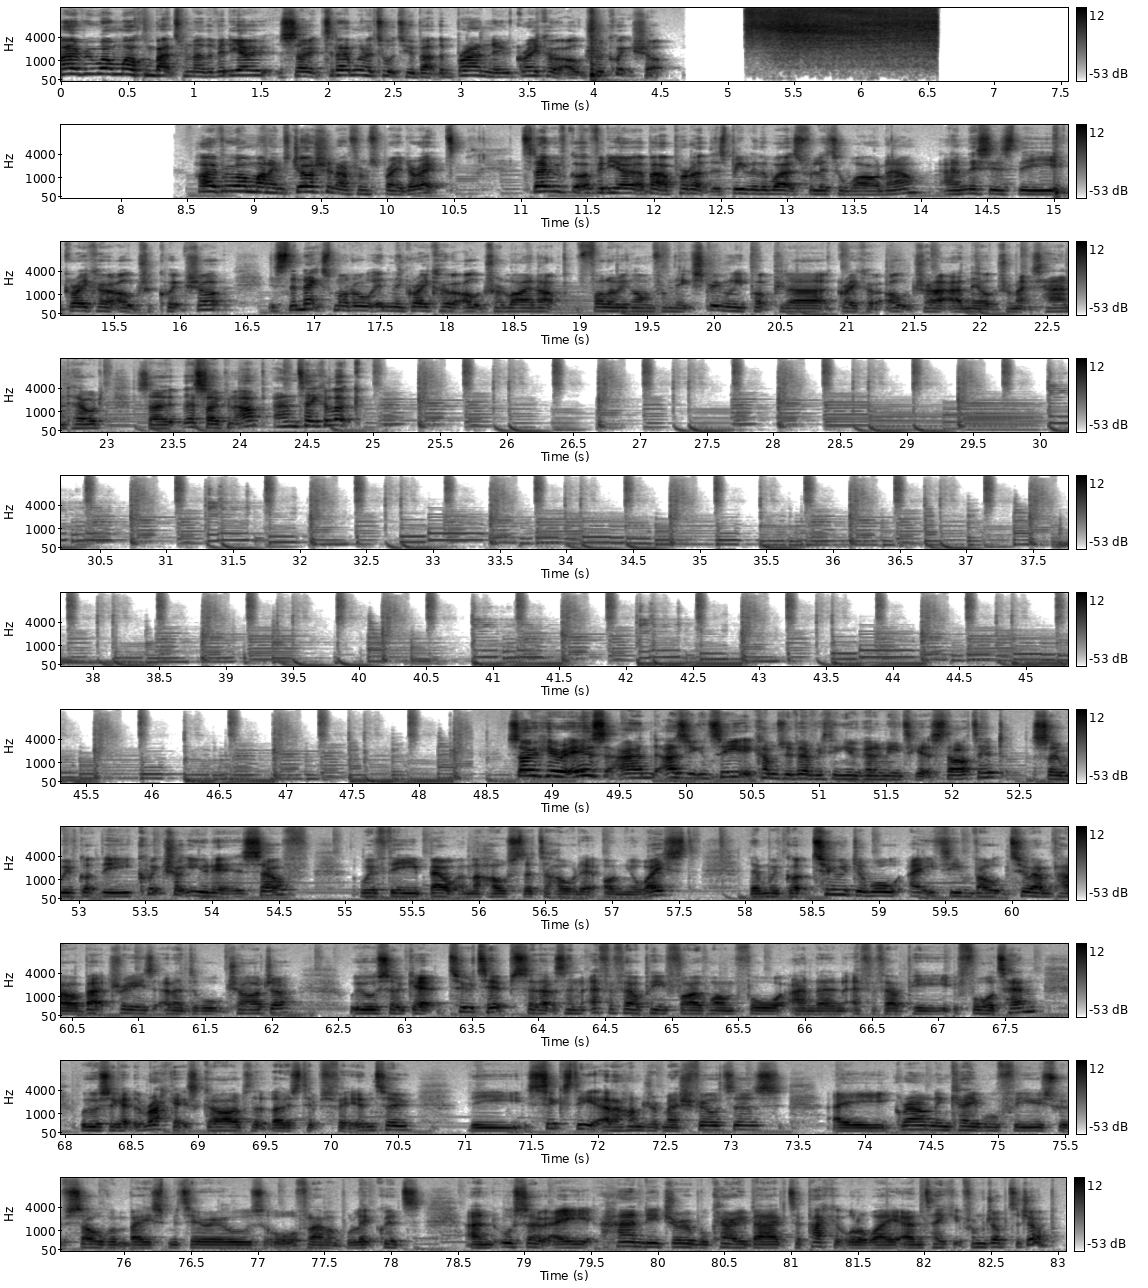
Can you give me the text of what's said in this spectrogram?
Hi everyone, welcome back to another video. So today I'm going to talk to you about the brand new Graco Ultra Quick Shot. Hi everyone, my name's Josh and I'm from Spray Direct. Today we've got a video about a product that's been in the works for a little while now and this is the Graco Ultra Quick Shot. It's the next model in the Graco Ultra lineup following on from the extremely popular Graco Ultra and the Ultra Max handheld. So let's open it up and take a look. So here it is, and as you can see, it comes with everything you're going to need to get started. So we've got the quickshot unit itself, with the belt and the holster to hold it on your waist. Then we've got two DeWalt 18 volt 2 amp hour batteries and a DeWalt charger. We also get two tips, so that's an FFLP 514 and an FFLP 410. We also get the RAC X guard that those tips fit into, the 60 and 100 mesh filters, a grounding cable for use with solvent-based materials or flammable liquids, and also a handy durable carry bag to pack it all away and take it from job to job.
